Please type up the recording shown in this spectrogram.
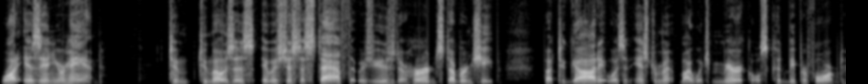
What is in your hand? To, to Moses, it was just a staff that was used to herd stubborn sheep, but to God it was an instrument by which miracles could be performed.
